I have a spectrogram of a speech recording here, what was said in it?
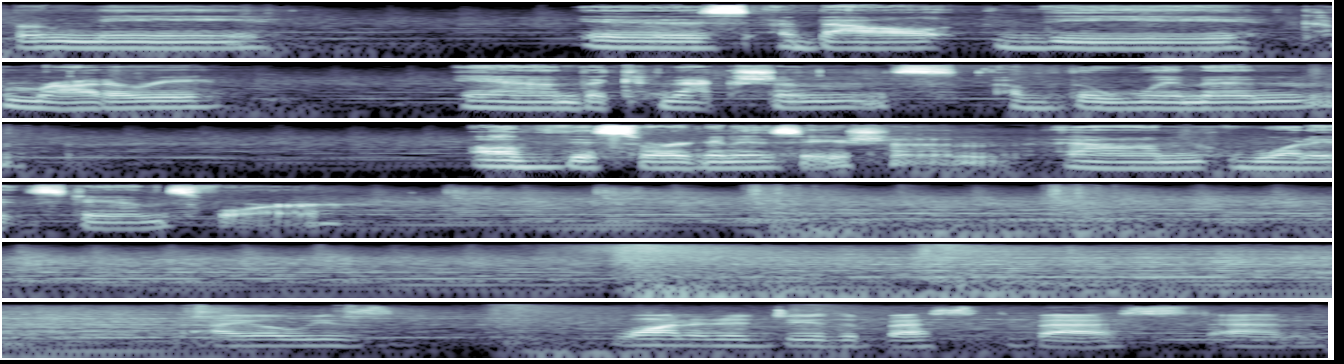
For me, is about the camaraderie and the connections of the women of this organization and what it stands for. I always wanted to do the best of the best, and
